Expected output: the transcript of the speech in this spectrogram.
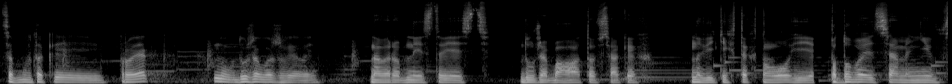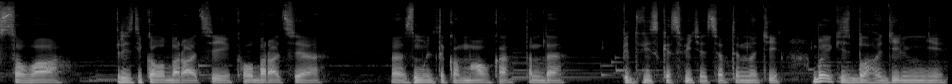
це був такий проєкт, ну, дуже важливий. На виробництві є дуже багато всяких новітніх технологій. Подобається мені в сова різні колаборації. Колаборація з мультиком Мавка, там де підвіски світяться в темноті, або якісь благодільні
